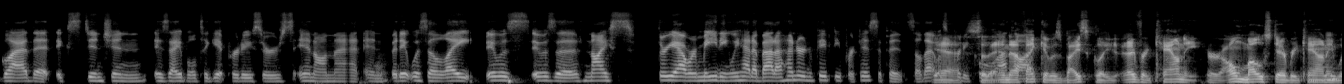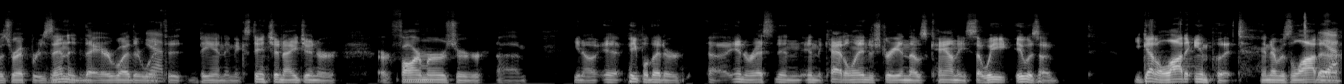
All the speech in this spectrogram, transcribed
glad that extension is able to get producers in on that. And but it was a late, it was it was a nice three hour meeting. We had about 150 participants, so that was pretty cool. So, and I, thought. think it was basically every county or almost every county Mhm. was represented there, whether Yeah. with it being an extension agent or or farmers or um, you know eh, people that are uh, interested in in the cattle industry in those counties. So we it was a you got a lot of input and there was a lot of Yeah.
